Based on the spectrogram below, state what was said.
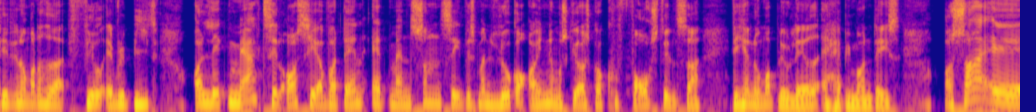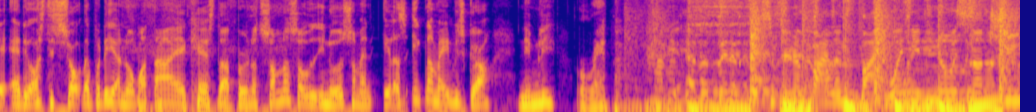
Det er det nummer, der hedder Feel Every Beat. Og læg mærke til også her, hvordan at man sådan set, hvis man lukker øjnene, måske også godt kunne forestille sig, at det her nummer blev lavet af Happy Mondays. Og så øh, er det også lidt sjovt, at på det her nummer, der øh, kaster Bernard Sumner sig ud i noget, som man ellers ikke normalvis gør, nemlig rap. Have you ever been a victim in a violent fight when you know it's not true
